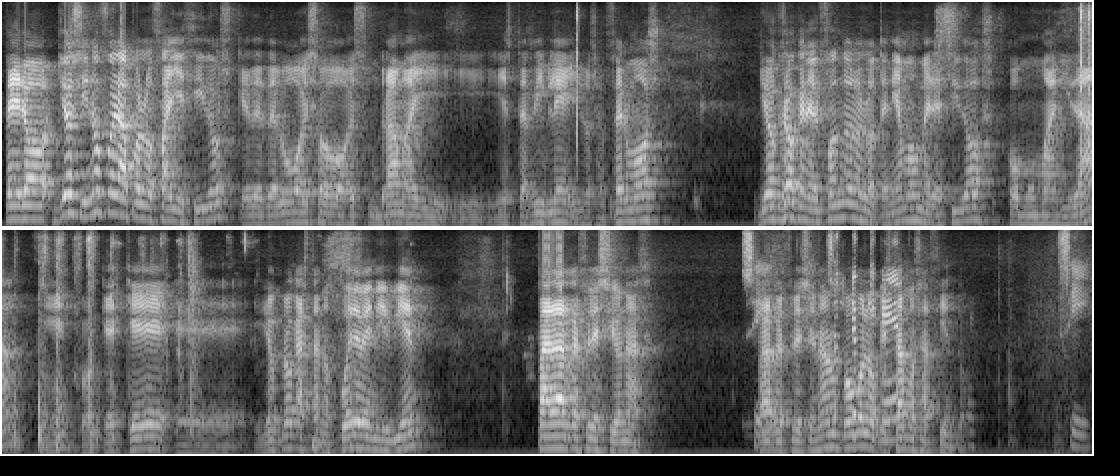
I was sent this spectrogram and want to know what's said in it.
Pero yo si no fuera por los fallecidos, que desde luego eso es un drama y, es terrible, y los enfermos, yo creo que en el fondo nos lo teníamos merecidos como humanidad, ¿eh? porque es que eh, yo creo que hasta nos puede venir bien para reflexionar. Para reflexionar un poco lo que estamos haciendo. Sí,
